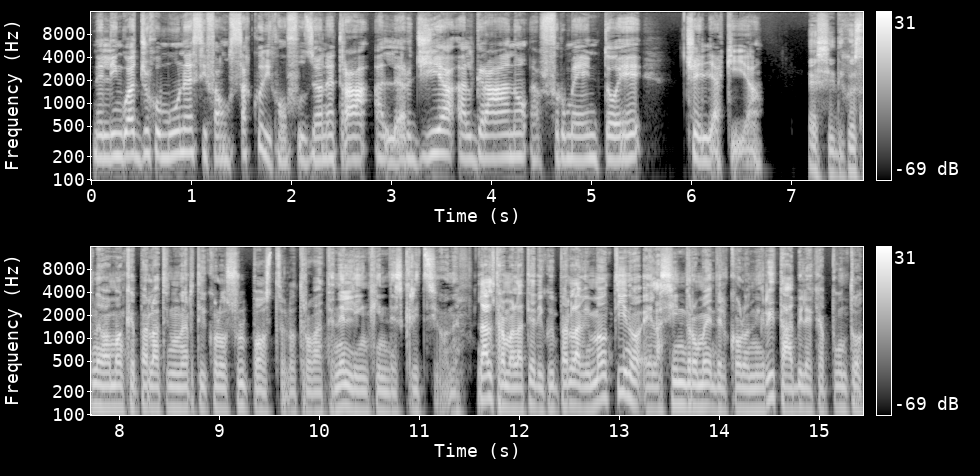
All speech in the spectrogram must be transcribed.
nel linguaggio comune si fa un sacco di confusione tra allergia al grano, al frumento e celiachia. Eh sì, di questo ne avevamo anche parlato in un articolo sul post, lo trovate nel link in descrizione. L'altra malattia di cui parlavi Mautino è la sindrome del colon irritabile che appunto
